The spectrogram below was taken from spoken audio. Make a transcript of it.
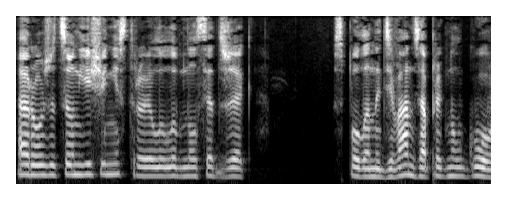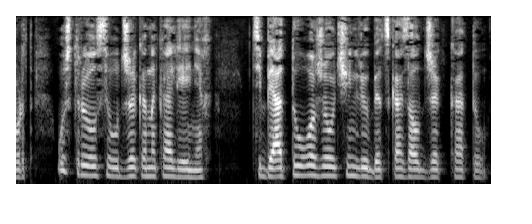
рожицы он еще не строил, улыбнулся Джек. С пола на диван запрыгнул Говард, устроился у Джека на коленях. «Тебя тоже очень любят», — сказал Джек коту.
